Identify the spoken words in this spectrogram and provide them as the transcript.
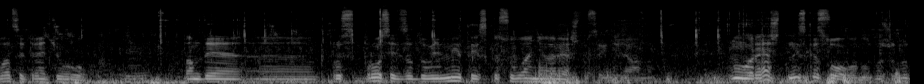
23-го року, там, де е, просять задовольнити скасування арешту цих ділянок. Ну, арешт не скасовано, тому що тут,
